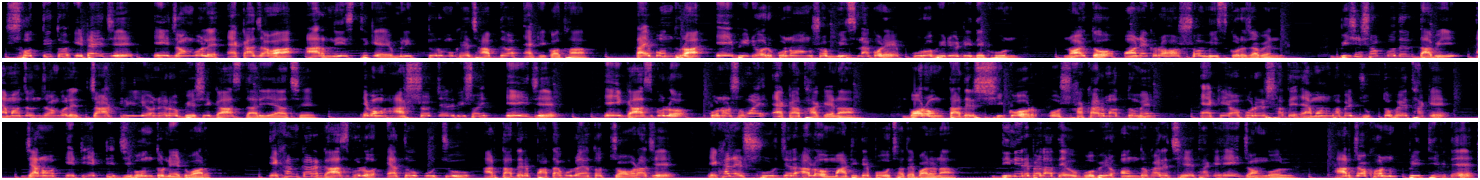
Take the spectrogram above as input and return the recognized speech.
সত্যি তো এটাই যে এই জঙ্গলে একা যাওয়া আর নিজ থেকে মৃত্যুর মুখে ঝাঁপ দেওয়া একই কথা। তাই বন্ধুরা, এই ভিডিওর কোনো অংশ মিস না করে পুরো ভিডিওটি দেখুন। নয়তো অনেক রহস্য মিস করে যাবেন। বিশেষজ্ঞদের দাবি, অ্যামাজন জঙ্গলে চার ট্রিলিয়নেরও বেশি গাছ দাঁড়িয়ে আছে। এবং আশ্চর্যের বিষয় এই যে, এই গাছগুলো কোনো সময় একা থাকে না। বরং তাদের শিকড় ও শাখার মাধ্যমে একে অপরের সাথে এমনভাবে যুক্ত হয়ে থাকে যেন এটি একটি জীবন্ত নেটওয়ার্ক। এখানকার গাছগুলো এত উঁচু আর তাদের পাতাগুলো এত চওড়া যে এখানে সূর্যের আলো মাটিতে পৌঁছাতে পারে না। দিনের বেলাতেও গভীর অন্ধকারে ছেয়ে থাকে এই জঙ্গল। আর যখন পৃথিবীতে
